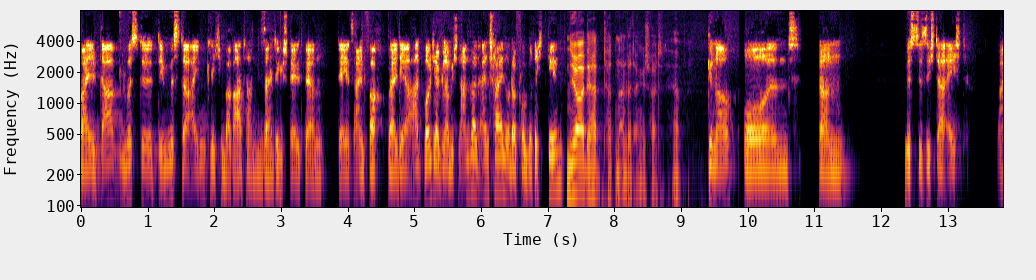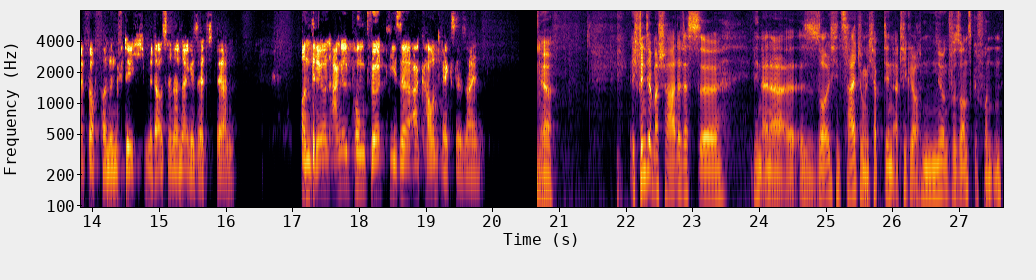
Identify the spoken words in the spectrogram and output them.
weil da müsste, dem müsste eigentlich ein Berater an die Seite gestellt werden, der jetzt einfach, weil der hat, wollte ja, glaube ich, einen Anwalt einschalten oder vor Gericht gehen. Ja, der hat, hat einen Anwalt eingeschaltet, ja. Genau. Und dann müsste sich da echt einfach vernünftig mit auseinandergesetzt werden. Und Dreh- und Angelpunkt wird dieser Accountwechsel sein. Ja. Ich finde ja immer schade, dass äh, in einer äh, solchen Zeitung, ich habe den Artikel auch nirgendwo sonst gefunden,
